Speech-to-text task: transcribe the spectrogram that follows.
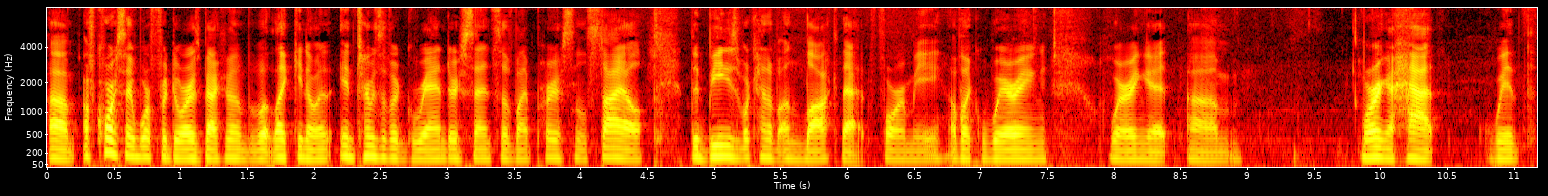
Um, of course, I wore fedoras back then, but like you know, in, in terms of a grander sense of my personal style, the beanie is what kind of unlocked that for me of like wearing, wearing it, um, wearing a hat with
